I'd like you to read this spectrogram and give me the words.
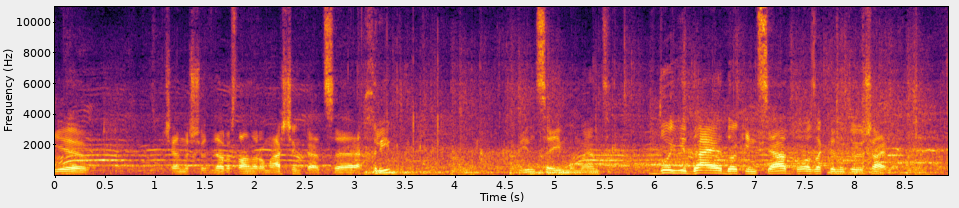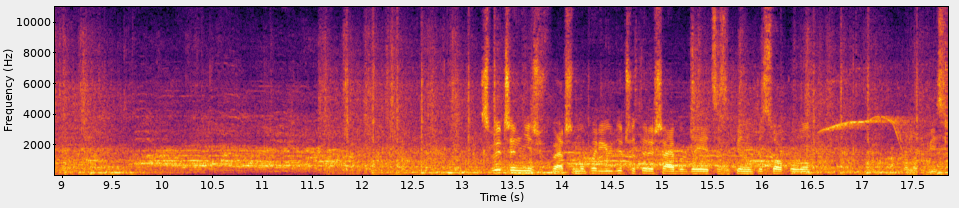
І звичайно, що для Руслана Ромащенка це хліб. Він цей момент доїдає до кінця до закинутої шайби. Швидше, ніж в першому періоді. Чотири шайби вдається закинути Соколу. 8-0.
